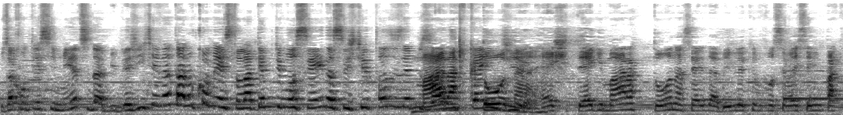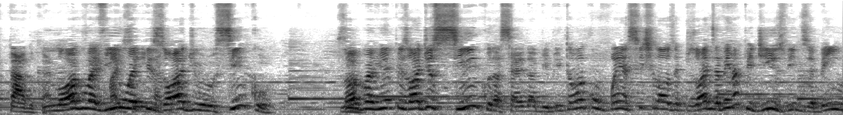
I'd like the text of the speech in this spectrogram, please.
os acontecimentos da Bíblia. A gente ainda tá no começo, então dá tempo de você ainda assistir todos os episódios Maratona. Hashtag maratona a série da Bíblia que você vai ser impactado, cara. Logo vai vir Vai o episódio 5. Sim. Logo vai vir o episódio 5 da série da Bíblia. Então acompanha, assiste lá os episódios. É bem rapidinho os vídeos, é bem,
